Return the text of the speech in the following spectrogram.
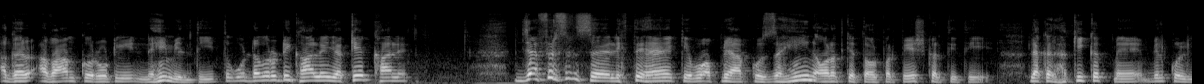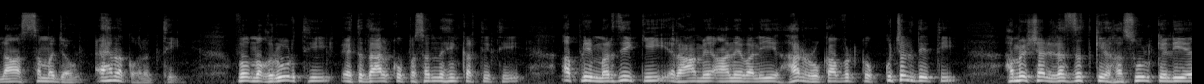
اگر عوام کو روٹی نہیں ملتی تو وہ ڈبل روٹی کھا لے یا کیک کھا لے۔ جیفرسن سے لکھتے ہیں کہ وہ اپنے آپ کو ذہین عورت کے طور پر پیش کرتی تھی، لیکن حقیقت میں بالکل نا سمجھ اور احمق عورت تھی۔ وہ مغرور تھی، اعتدال کو پسند نہیں کرتی تھی، اپنی مرضی کی راہ میں آنے والی ہر رکاوٹ کو کچل دیتی، ہمیشہ لذت کے حصول کے لیے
